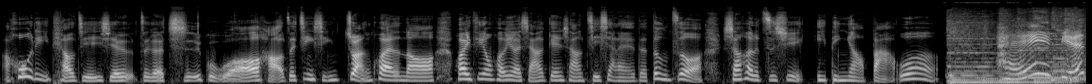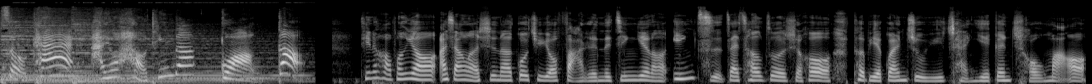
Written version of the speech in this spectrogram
啊获利调节一些这个持股哦，好在进行转换哦。欢迎听众朋友想要跟上接下来的动作，稍后的资讯一定要把握。嘿，别走开，还有好听的广告。听众好朋友阿翔老师呢，过去有法人的经验哦，因此在操作的时候特别关注于产业跟筹码哦，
